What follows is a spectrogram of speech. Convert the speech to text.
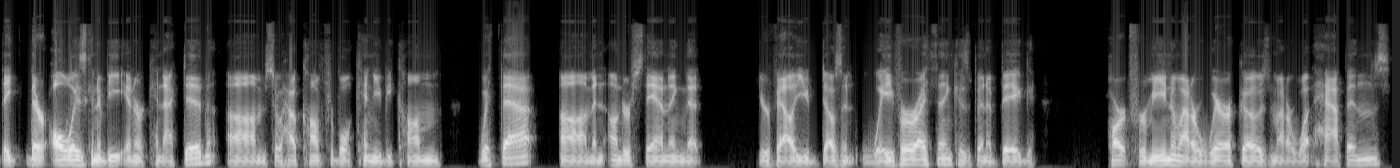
they they're always going to be interconnected. Um, so how comfortable can you become with that? Um, and understanding that your value doesn't waver, I think, has been a big part for me. No matter where it goes, no matter what happens,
